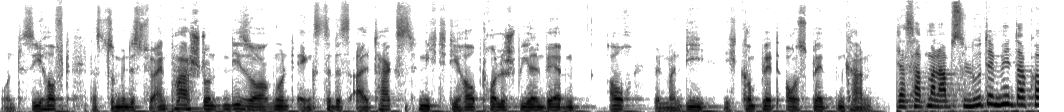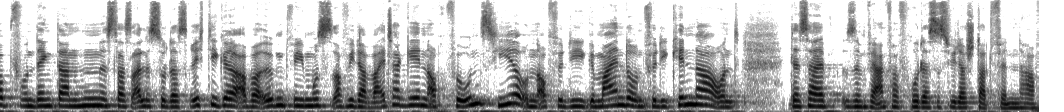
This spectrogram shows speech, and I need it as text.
Und sie hofft, dass zumindest für ein paar Stunden die Sorgen und Ängste des Alltags nicht die Hauptrolle spielen werden, auch wenn man die nicht komplett ausblenden kann. Das hat man absolut im Hinterkopf und denkt dann, hm, ist das alles so das Richtige, aber irgendwie muss es auch wieder weitergehen, auch für uns hier und auch für die Gemeinde und für die Kinder und deshalb sind wir einfach froh, dass es wieder stattfinden darf.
